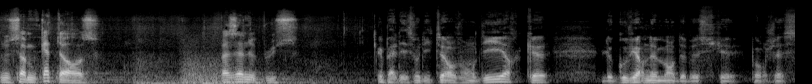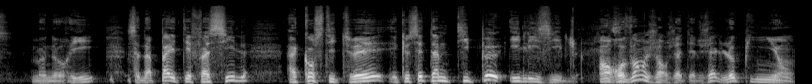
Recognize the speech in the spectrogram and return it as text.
Nous sommes 14 pas un de plus. Eh ben, les auditeurs vont dire que le gouvernement de M. Bourges Monory, ça n'a pas été facile à constituer et que c'est un petit peu illisible. En revanche, Georges Atelgel, l'opinion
